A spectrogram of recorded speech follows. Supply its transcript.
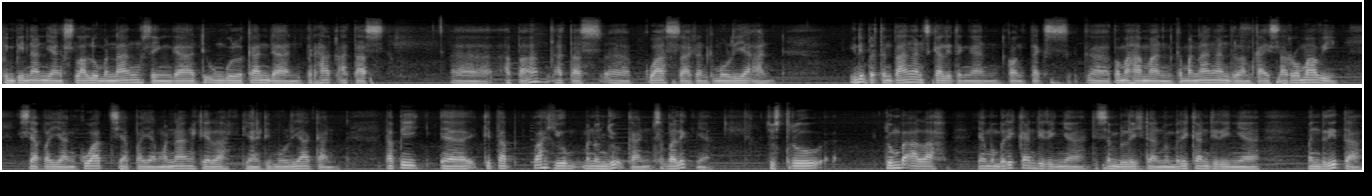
pimpinan yang selalu menang sehingga diunggulkan dan berhak atas uh, apa atas uh, kuasa dan kemuliaan. Ini bertentangan sekali dengan konteks uh, pemahaman kemenangan dalam kaisar Romawi. Siapa yang kuat, siapa yang menang, dialah yang dimuliakan. Tapi uh, kitab Wahyu menunjukkan sebaliknya. Justru domba Allah yang memberikan dirinya disembelih dan memberikan dirinya menderita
